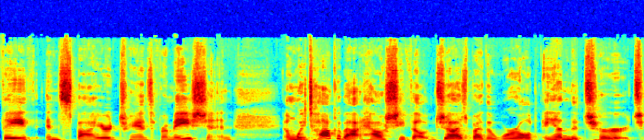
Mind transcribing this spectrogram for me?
Faith Inspired Transformation. And we talk about how she felt judged by the world and the church.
